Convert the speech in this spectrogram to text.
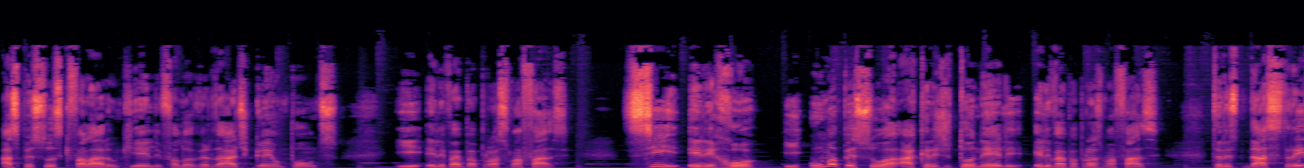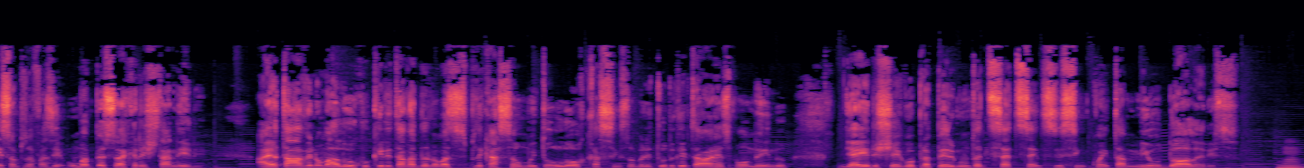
As pessoas que falaram que ele falou a verdade ganham pontos e ele vai para a próxima fase. Se ele errou e uma pessoa acreditou nele, ele vai para a próxima fase. Então, das três, só precisa fazer uma pessoa acreditar nele. Aí eu tava vendo um maluco que ele tava dando uma explicação muito louca, assim, sobre tudo que ele tava respondendo. E aí ele chegou pra pergunta de 750 mil dólares. Hum,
